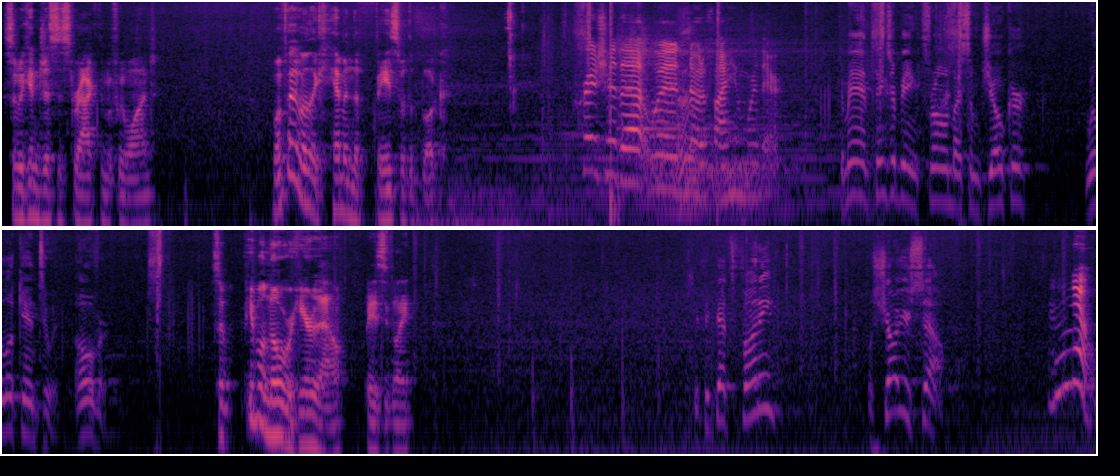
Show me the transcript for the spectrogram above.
So we can just distract them if we want. What if I like him in the face with a book? Pretty sure that would notify him we're there. Command, things are being thrown by some joker. We'll look into it. Over. So people know we're here now, basically. You think that's funny? Well, show yourself. No.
